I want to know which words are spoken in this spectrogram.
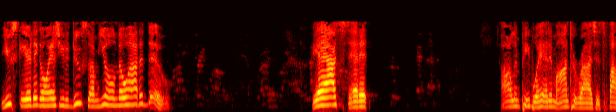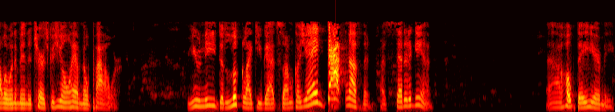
You scared they're gonna ask you to do something you don't know how to do. Yeah, I said it. All them people had him entourages following him in the church because you don't have no power. You need to look like you got something because you ain't got nothing. I said it again. I hope they hear me.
